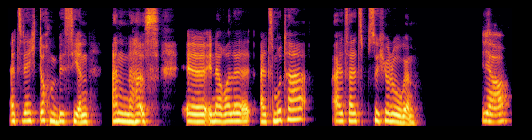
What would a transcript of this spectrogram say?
als wäre ich doch ein bisschen anders äh, in der Rolle als Mutter als als Psychologin. Ja,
